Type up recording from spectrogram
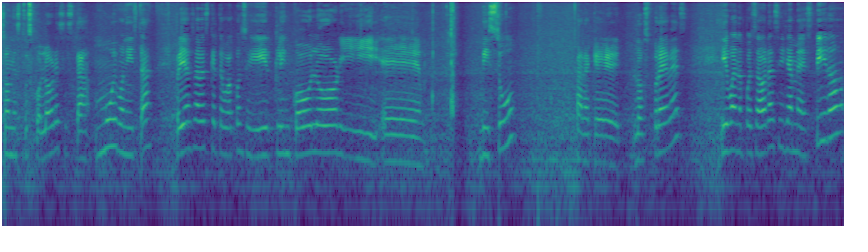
Son estos colores. Está muy bonita. Pero ya sabes que te voy a conseguir Clean Color y eh, para que los pruebes. Y bueno, pues ahora sí ya me despido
